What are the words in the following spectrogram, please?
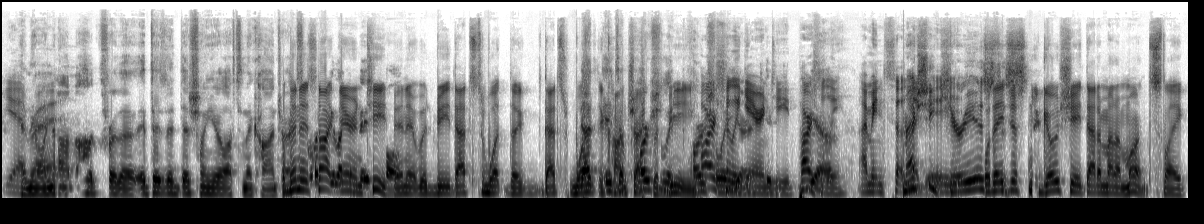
Yeah, and then right. we're not on the hook for the if there's an additional year left in the But contract. then it's let's not be like guaranteed. Then it would be that's what the that's what That- the it's a contract would partially- be. partially partially guaranteed. guaranteed. Partially. I mean, so I'm like, actually it- curious. Well, they just negotiate that amount of months, like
